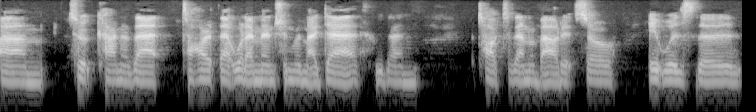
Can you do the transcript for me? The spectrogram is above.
um, took kind of that to heart. That what I mentioned with my dad, who then talked to them about it. So it was the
